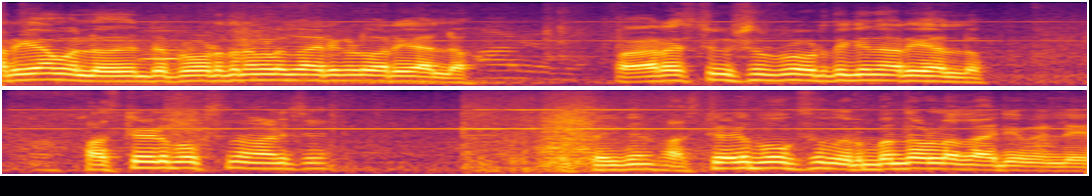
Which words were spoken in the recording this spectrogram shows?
അറിയാമല്ലോ ഇതിന്റെ പ്രവർത്തനങ്ങളും കാര്യങ്ങളും അറിയാമല്ലോ. ഫയർ എക്സ്റ്റിങ്ഷൻ പ്രവർത്തിക്കുന്ന അറിയാമല്ലോ. ഫസ്റ്റ് എയ്ഡ് ബോക്സ് കാണിച്ച്. അപ്പോഴേക്കും ഫസ്റ്റ് എയ്ഡ് ബോക്സ് നിർബന്ധമുള്ള കാര്യമല്ലേ?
